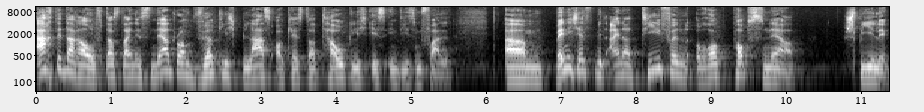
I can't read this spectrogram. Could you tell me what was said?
Achte darauf, dass deine Snare Drum wirklich Blasorchester tauglich ist in diesem Fall. Ähm, wenn ich jetzt mit einer tiefen Rock-Pop-Snare spiele,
